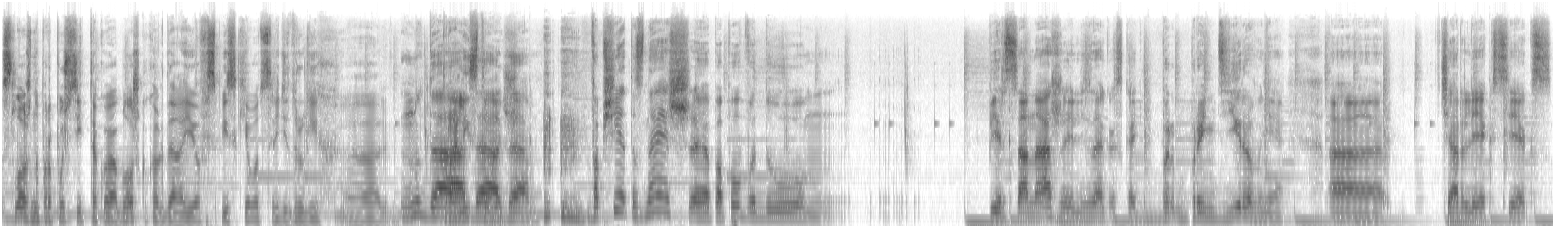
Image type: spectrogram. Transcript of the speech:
сложно пропустить такую обложку, когда ее в списке вот среди других э, Ну да, да, да. Вообще, это знаешь, э, по поводу персонажа, или не знаю, как сказать, брендирования э, Чарли XX,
